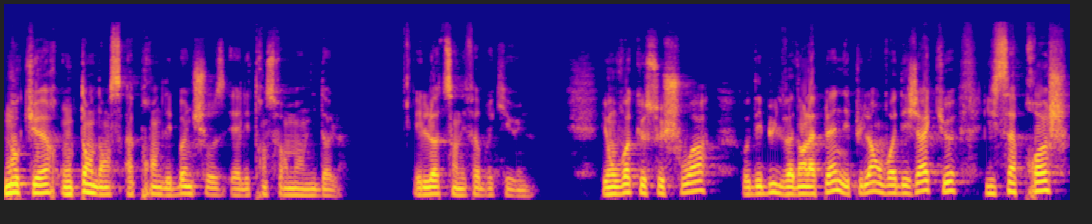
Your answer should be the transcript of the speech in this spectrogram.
Nos cœurs ont tendance à prendre les bonnes choses et à les transformer en idoles. Et Lot s'en est fabriqué une. Et on voit que ce choix, au début, il va dans la plaine, et puis là, on voit déjà que il s'approche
